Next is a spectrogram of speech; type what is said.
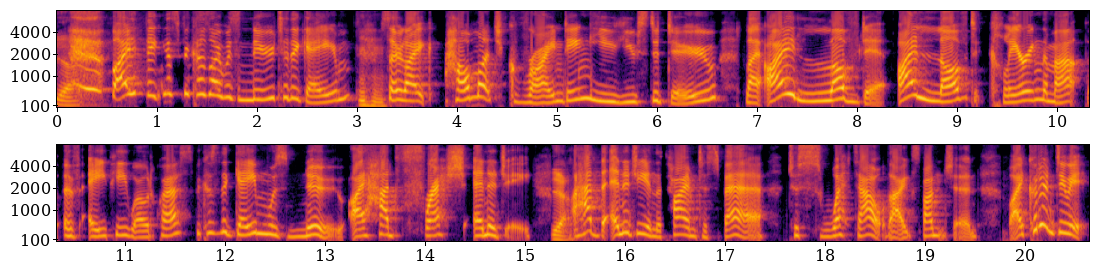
Yeah. But I think it's because I was new to the game. Mhm. So, like, how much grinding you used to do, like, I loved it. I loved clearing the map of AP World Quest because the game was new. I had fresh energy. Yeah. I had the energy and the time to spare to sweat out that expansion, but I couldn't do it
